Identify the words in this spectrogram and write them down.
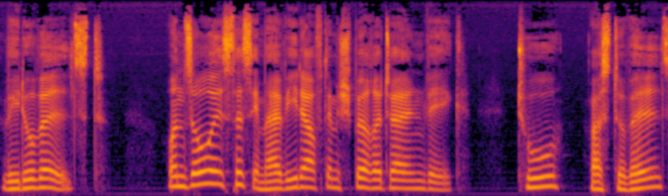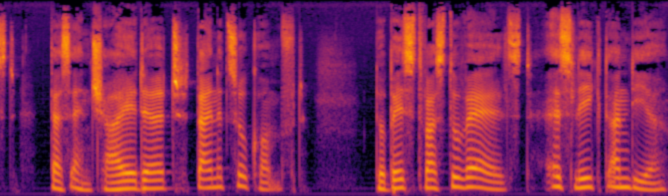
wie du willst. Und so ist es immer wieder auf dem spirituellen Weg. Tu, was du willst, das entscheidet deine Zukunft. Du bist, was du wählst, es liegt an dir.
